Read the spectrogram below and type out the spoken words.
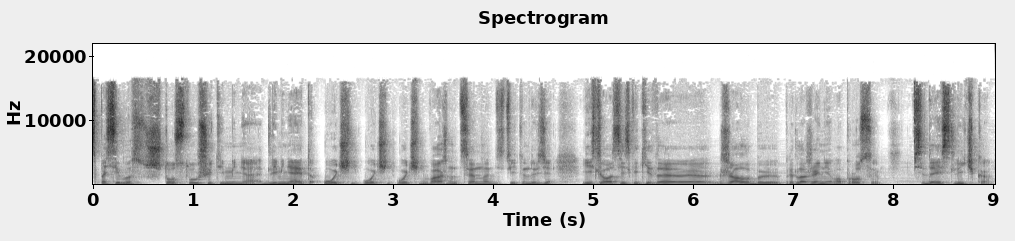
Спасибо, что слушаете меня. Для меня это очень-очень-очень важно, ценно, действительно, друзья. Если у вас есть какие-то э, жалобы, предложения, вопросы, всегда есть личка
